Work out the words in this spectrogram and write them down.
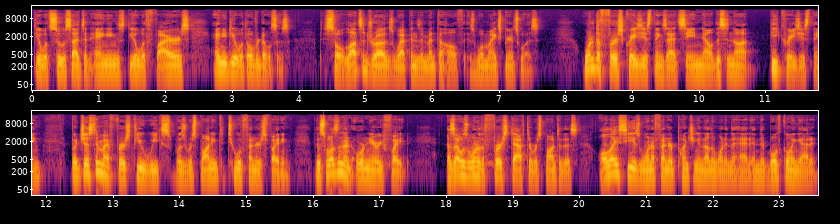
deal with suicides and hangings, deal with fires, and you deal with overdoses. So, lots of drugs, weapons, and mental health is what my experience was. One of the first craziest things I had seen, now, this is not the craziest thing, but just in my first few weeks was responding to two offenders fighting. This wasn't an ordinary fight. As I was one of the first staff to respond to this, all I see is one offender punching another one in the head and they're both going at it.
